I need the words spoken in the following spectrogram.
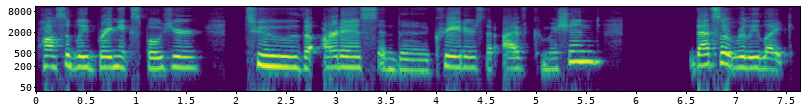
possibly bring exposure to the artists and the creators that I've commissioned. That's what really like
